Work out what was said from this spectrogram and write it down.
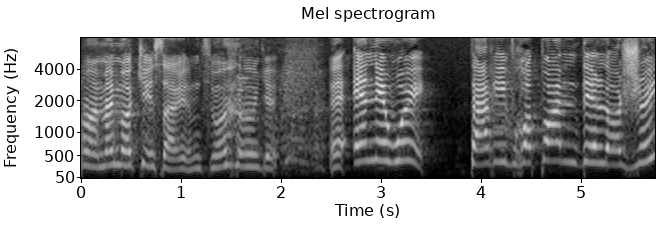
Euh, même OK, ça tu vois? OK. Euh, anyway, t'arriveras pas à me déloger.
